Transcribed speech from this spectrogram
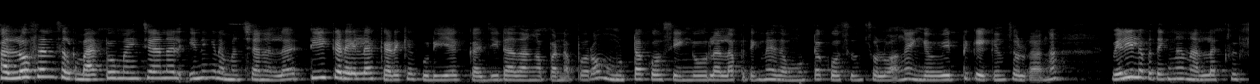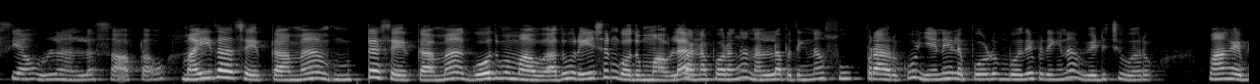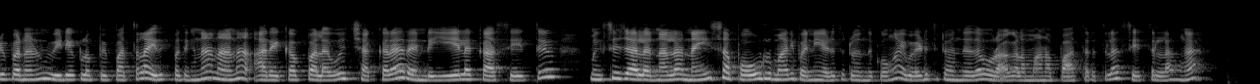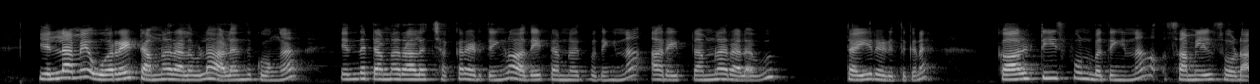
Hello friends welcome back to my channel இன்றைக்கி நம்ம சேனலில் டீ கடையில் கிடைக்கக்கூடிய கஜிடா தாங்க பண்ண போகிறோம் முட்டைக்கோஸ் எங்கள் ஊர்லலாம் பார்த்திங்கன்னா இதை முட்டைக்கோசுன்னு சொல்லுவாங்க. இங்கே வெட்டு கேக்குன்னு சொல்கிறாங்க வெளியில் பார்த்திங்கன்னா நல்லா கிறிஸ்பியாகவும் உள்ளே நல்லா சாஃப்டாகவும் மைதா சேர்க்காமல் முட்டை சேர்க்காமல் கோதுமை மாவு அதுவும் ரேஷன் கோதுமை மாவில் பண்ண போகிறாங்க நல்லா பார்த்திங்கன்னா சூப்பராக இருக்கும். எண்ணெயில் போடும்போதே பார்த்திங்கன்னா வெடிச்சு வரும். வாங்க எப்படி பண்ணணும்னு வீடியோக்குள்ளே போய் பார்த்தலாம் இதுக்கு பார்த்திங்கன்னா நான் அரை கப் அளவு சர்க்கரை ரெண்டு ஏலக்காய் சேர்த்து மிக்ஸி ஜாரில் நல்லா நைஸாக பவுட்ரு மாதிரி பண்ணி எடுத்துகிட்டு வந்துக்கோங்க. இப்போ எடுத்துகிட்டு வந்ததை ஒரு அகலமான பாத்திரத்தில் சேர்த்துடலாங்க. எல்லாமே ஒரே டம்ளர் அளவில் அளந்துக்கோங்க. எந்த டம்ளரால் சர்க்கரை எடுத்தீங்களோ அதே டம்ளர் பார்த்திங்கன்னா அரை டம்ளர் அளவு தயிர் எடுத்துக்கிறேன். கால் டீஸ்பூன் பார்த்திங்கன்னா சமையல் சோடா.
